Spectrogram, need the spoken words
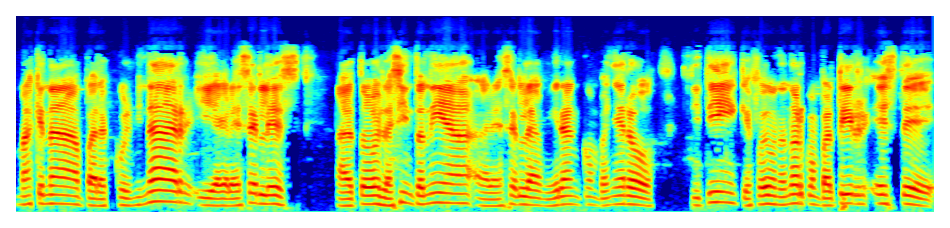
más que nada para culminar y agradecerles a todos la sintonía, agradecerle a mi gran compañero Titi, que fue un honor compartir este,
